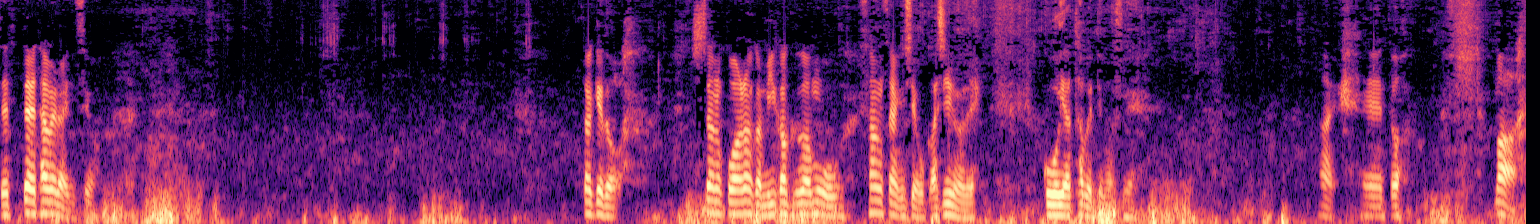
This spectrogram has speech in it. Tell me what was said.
絶対食べないんですよ。だけど、下の子はなんか味覚がもう3歳にしておかしいので、ゴーヤー食べてますね。はい。えっ、ー、と、まあ、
